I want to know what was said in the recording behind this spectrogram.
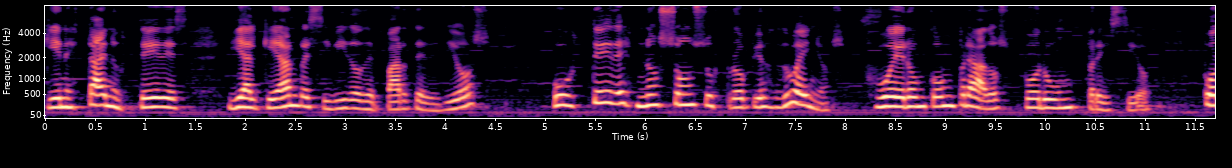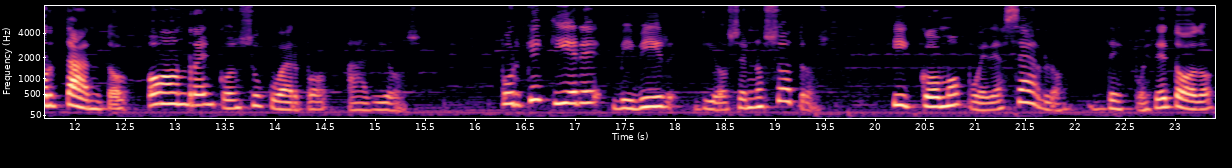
quien está en ustedes y al que han recibido de parte de Dios? Ustedes no son sus propios dueños, fueron comprados por un precio. Por tanto, honren con su cuerpo a Dios. ¿Por qué quiere vivir Dios en nosotros? ¿Y cómo puede hacerlo? Después de todo,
